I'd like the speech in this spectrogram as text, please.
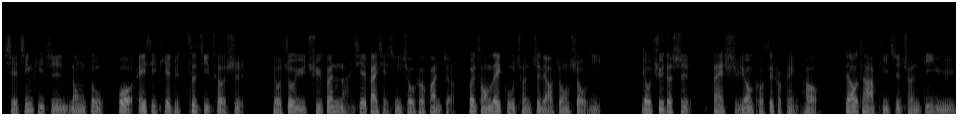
血清皮质浓度或 ACTH 刺激测试。有助于区分哪些败血性休克患者会从类固醇治疗中受益。有趣的是，在使用 Cocitropin 后，Delta 皮质醇低于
